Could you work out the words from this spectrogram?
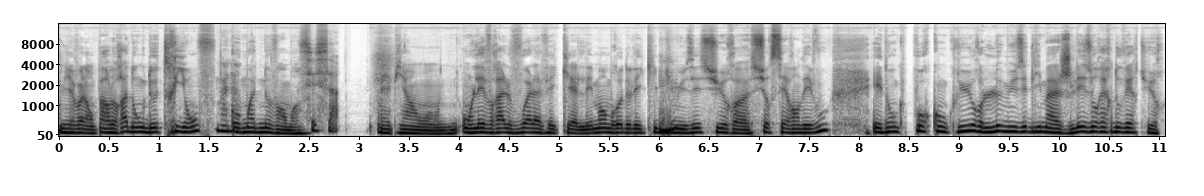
Eh bien voilà, on parlera donc de triomphe Voilà. au mois de novembre. C'est ça. Eh bien, on, on lèvera le voile avec les membres de l'équipe du Mhm. musée sur, euh, sur ces rendez-vous. Et donc, pour conclure, le musée de l'image, les horaires d'ouverture.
